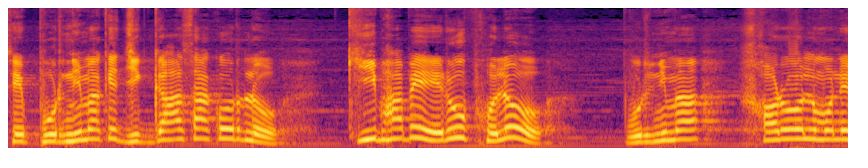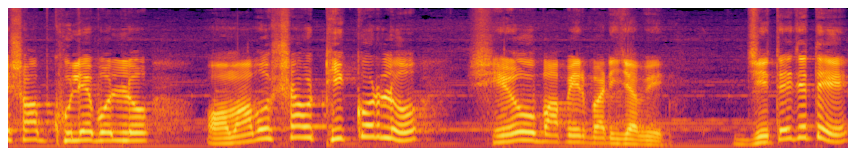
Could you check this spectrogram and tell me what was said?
সে পূর্ণিমাকে জিজ্ঞাসা করল, কীভাবে এরূপ হলো? পূর্ণিমা সরল মনে সব খুলে বলল, অমাবস্যাও ঠিক করল, সেও বাপের বাড়ি যাবে। যেতে যেতে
